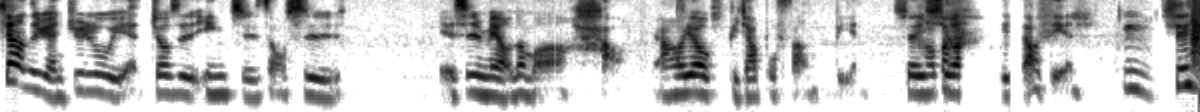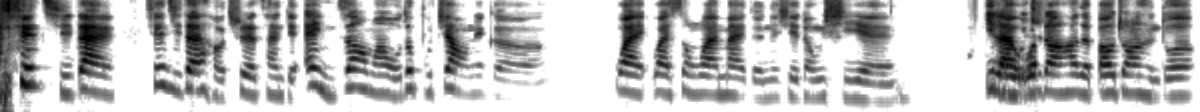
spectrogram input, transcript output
这样子远距录，也就是音质总是也是没有那么好，然后又比较不方便，所以希望可以早点。嗯，先先期待先期待好吃的餐点。哎，你知道吗？我都不叫那个外外送外卖的那些东西耶。一来我知道它的包装很多，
